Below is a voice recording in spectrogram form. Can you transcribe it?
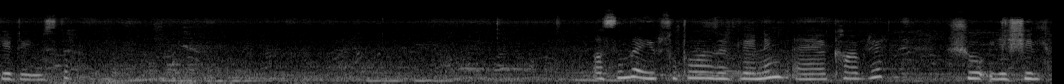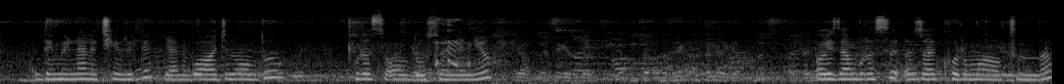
girdiğimizde aslında Eyüp Sultan Hazretleri'nin e, kabri şu yeşil demirlerle çevrili yani bu ağacın olduğu burası olduğu söyleniyor. O yüzden burası özel koruma altında.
